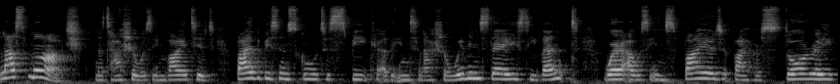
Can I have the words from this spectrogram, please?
Last March, Natasha was invited by the business school to speak at the International Women's Days event, where I was inspired by her story,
